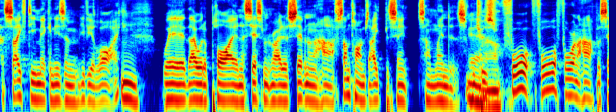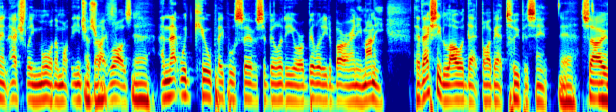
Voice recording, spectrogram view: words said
a safety mechanism, if you like, mm where they would apply an assessment rate of seven and a half, sometimes eight percent. Some lenders, yeah, which was four, four, four and a half percent, actually more than what the interest Above. rate was, yeah. and that would kill people's serviceability or ability to borrow any money. They've actually lowered that by about two percent. Yeah. So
